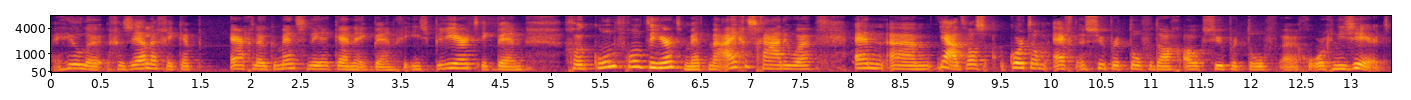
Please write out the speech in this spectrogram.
heel gezellig. Ik heb erg leuke mensen leren kennen. Ik ben geïnspireerd. Ik ben geconfronteerd met mijn eigen schaduwen. En um, ja, het was kortom echt een super toffe dag. Ook super tof georganiseerd.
